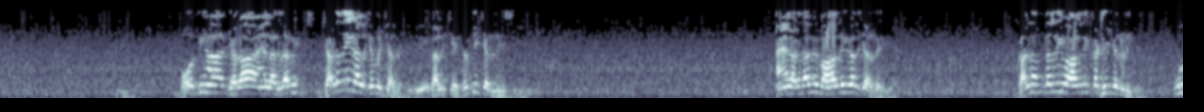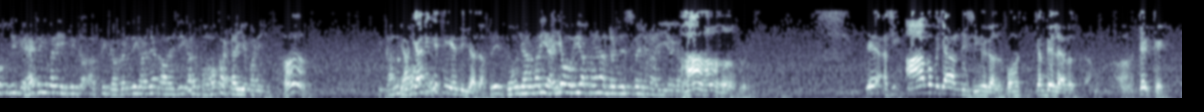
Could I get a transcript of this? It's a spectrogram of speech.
ਬਹੁਤੀਆਂ ਜਗ੍ਹਾ ਐ ਲੱਗਦਾ ਵੀ ਜੜ ਦੀ ਗੱਲ ਕਿਵੇਂ ਚੱਲ ਪਈ? ਇਹ ਗੱਲ ਚੇਤਨ ਦੀ ਚੱਲਦੀ ਸੀ। ਐ ਲੱਗਦਾ ਵੀ ਬਾਹਰ ਦੀ ਗੱਲ ਚੱਲ ਰਹੀ ਹੈ। ਗੱਲ ਅੰਦਰਲੀ ਬਾਹਰ ਦੀ ਇਕੱਠੀ ਚੱਲਣੀ ਹੈ। ਉਹ ਤੁਸੀਂ ਕਿਹਾ ਕਈ ਵਾਰੀ ਕਿ ਕਿ ਗਗਨ ਦੀ ਗੱਲ ਜਾਂ ਕਾਲਜ ਦੀ ਗੱਲ ਬਹੁਤ ਘੱਟ ਆਈ ਹੈ ਪਾਣੀ ਹਾਂ। ਕਿ ਗੱਲ ਵਿਆਖਿਆ ਨਹੀਂ ਕੀਤੀ ਇਹਦੀ ਜ਼ਿਆਦਾ। ਤੇ ਦੋ ਚਾਰ ਵਾਰੀ ਆਈ ਹੈ ਉਹੀ ਆਪਣੇ ਅੰਡਰ ਡਿਸਕਸ਼ਨ ਆਈ ਹੈ। ਹਾਂ ਹਾਂ ਹਾਂ। ਇਹ ਅਸੀਂ ਆਪ ਵਿਚਾਰਨੀ ਸੀ ਇਹ ਗੱਲ ਬਹੁਤ ਚੰਗੇ ਲੈਵਲ ਟਿਕ ਕੇ।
